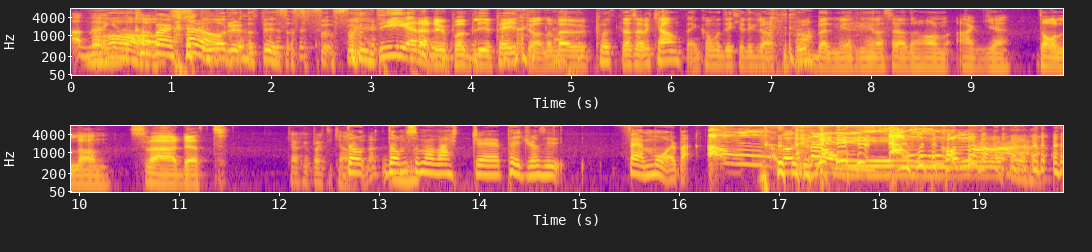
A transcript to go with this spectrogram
Ja, Conversa står dem. du, precis, f- funderar du på att bli Patreon och behöver puttas över kanten? Kom och drick lite gratis bubbel med Gunilla Söderholm, Agge, Dollan, Svärdet, kanske De, praktikanterna. de som har varit eh, Patreons i fem år. Bara, Bara, Nej, du får inte komma!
